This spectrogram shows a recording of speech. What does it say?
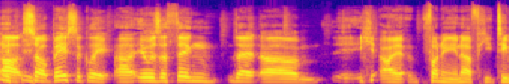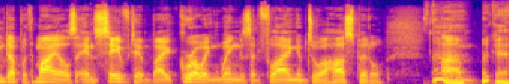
uh, so basically, uh, it was a thing that, um, he, I, funny enough, he teamed up with Miles and saved him by growing wings and flying him to a hospital. Oh, um, okay.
